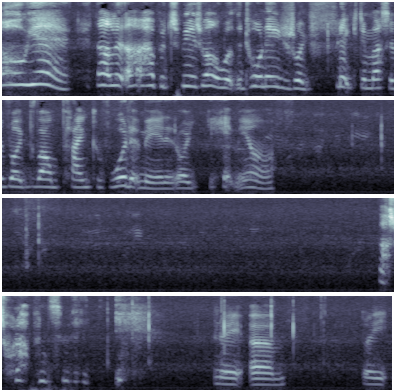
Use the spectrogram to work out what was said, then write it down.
Oh yeah, that that happened to me as well. But the tornado just like flicked a massive like brown plank of wood at me, and it like hit me off. That's what happened to me. anyway, um, like,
